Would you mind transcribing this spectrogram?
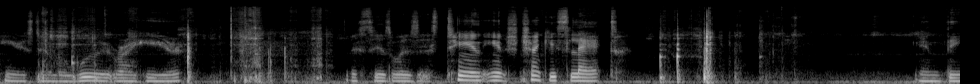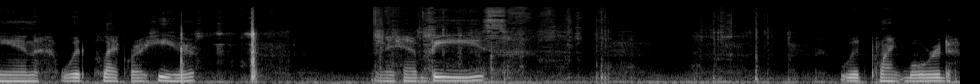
Here's the little wood right here. This is, what is this, 10 inch chunky slat. And then wood plaque right here. And they have these. Wood plank board.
